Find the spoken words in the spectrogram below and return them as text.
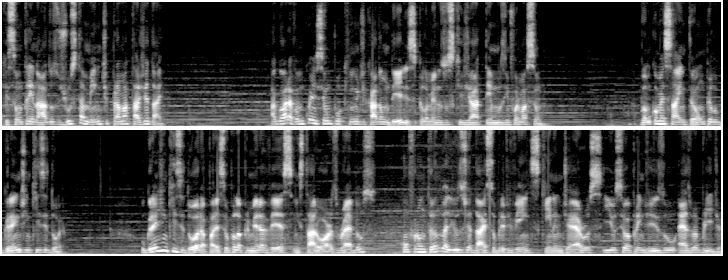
que são treinados justamente para matar Jedi. Agora vamos conhecer um pouquinho de cada um deles, pelo menos os que já temos informação. Vamos começar então pelo Grande Inquisidor. O Grande Inquisidor apareceu pela primeira vez em Star Wars Rebels, confrontando ali os Jedi sobreviventes Kanan Jarrus e o seu aprendiz o Ezra Bridger.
